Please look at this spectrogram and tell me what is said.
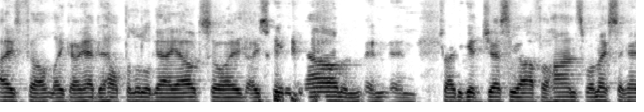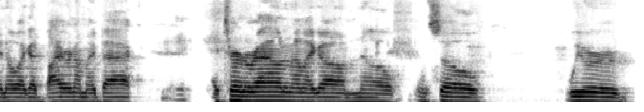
I felt like I had to help the little guy out, so I, I skated down and, and and tried to get Jesse off of Hans. Well, next thing I know, I got Byron on my back. I turn around and I'm like, oh no! And so we were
